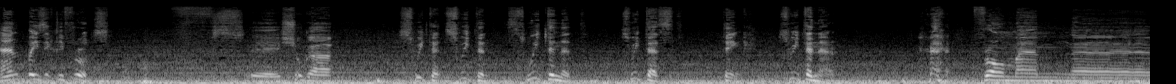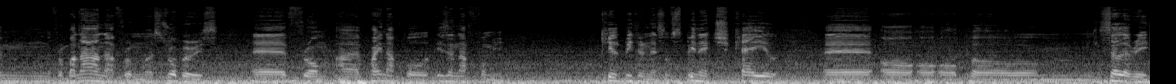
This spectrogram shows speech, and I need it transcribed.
and basically fruits. Uh, sugar sweeten sweeten sweeten it sweetest thing sweetener. From um, um, from banana from uh, strawberries uh, from uh, pineapple is enough for me kill bitterness of spinach kale uh, or, or, or um, celery.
